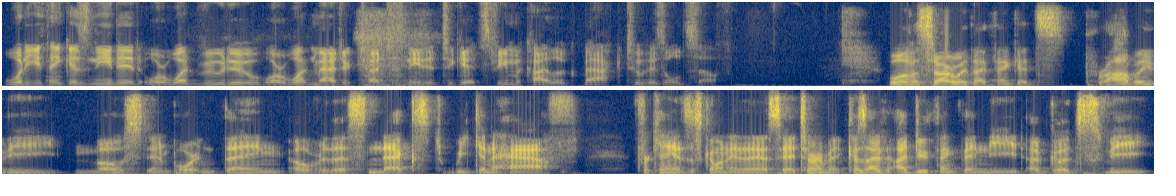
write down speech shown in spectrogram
what do you think is needed, or what voodoo or what magic touch is needed to get Svi Mykhailiuk back to his old self? Well, to start with, I think it's probably the most important thing over this next week and a half for Kansas going into the NCAA tournament because I, I do think they need a good Svi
